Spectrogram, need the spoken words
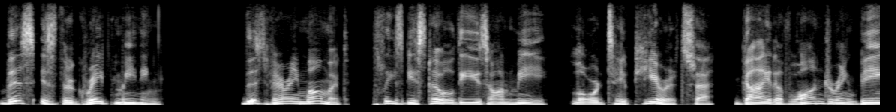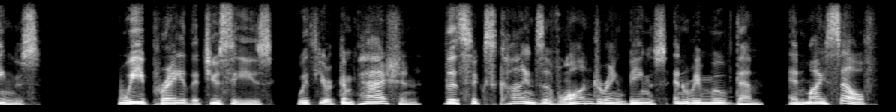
this is their great meaning. This very moment, please bestow these on me, Lord Tapihritsa, guide of wandering beings. We pray that you seize, with your compassion, the six kinds of wandering beings and remove them, and myself,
